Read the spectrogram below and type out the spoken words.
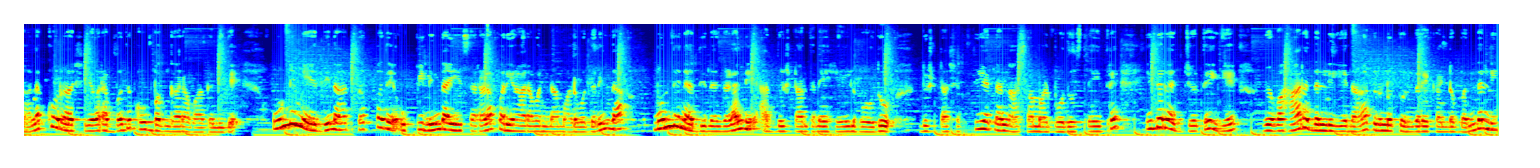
ನಾಲ್ಕು ರಾಶಿಯವರ ಬದುಕು ಬಂಗಾರವಾಗಲಿದೆ. ಹುಣ್ಣಿಮೆಯ ದಿನ ತಪ್ಪದೆ ಉಪ್ಪಿನಿಂದ ಈ ಸರಳ ಪರಿಹಾರವನ್ನು ಮಾಡುವುದರಿಂದ ಮುಂದಿನ ದಿನಗಳಲ್ಲಿ ಅದೃಷ್ಟ ಅಂತಲೇ ಹೇಳ್ಬೋದು. ದುಷ್ಟ ಶಕ್ತಿಯನ್ನು ನಾಶ ಮಾಡ್ಬೋದು ಸ್ನೇಹಿತರೆ. ಇದರ ಜೊತೆಗೆ ವ್ಯವಹಾರದಲ್ಲಿ ಏನಾದರೂ ತೊಂದರೆ ಕಂಡು ಬಂದಲ್ಲಿ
